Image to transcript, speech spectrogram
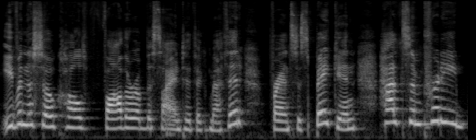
Even the so-called father of the scientific method, Francis Bacon, had some pretty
